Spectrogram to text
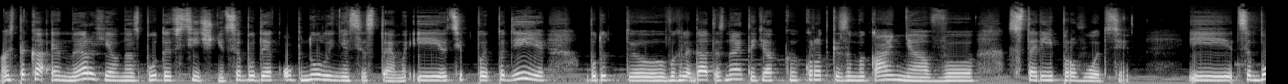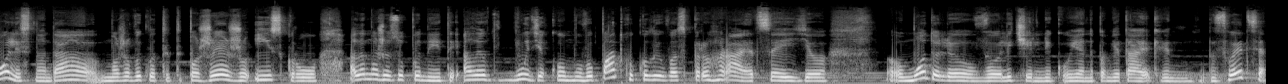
Ось така енергія в нас буде в січні. Це буде як обнулення системи. І ці події будуть е, виглядати, знаєте, як коротке замикання в старій проводці. І це болісно, да? може викликати пожежу, іскру, але може зупинити. Але в будь-якому випадку, коли у вас переграє цей е, модуль в лічильнику, я не пам'ятаю, як він називається,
